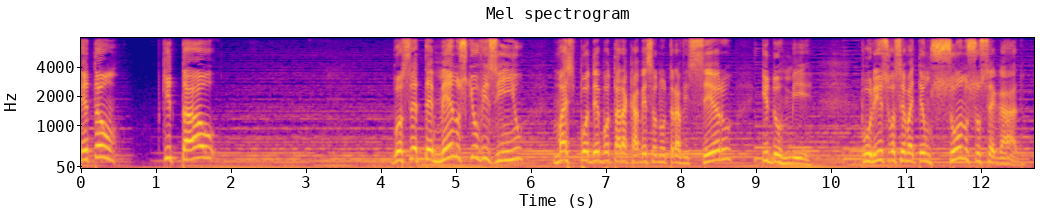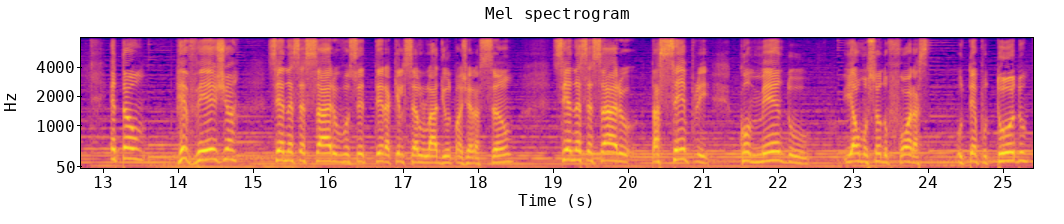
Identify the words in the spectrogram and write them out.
Então, que tal você ter menos que o vizinho, mas poder botar a cabeça no travesseiro e dormir? Por isso você vai ter um sono sossegado. Então, reveja se é necessário você ter aquele celular de última geração, se é necessário estar tá sempre comendo e almoçando fora o tempo todo,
